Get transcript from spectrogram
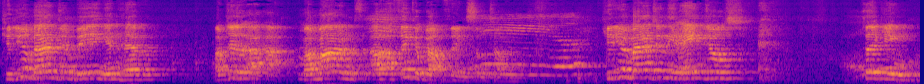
Can you imagine being in heaven? I'm just, I, I, my mind, I think about things sometimes. Can you imagine the angels thinking,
